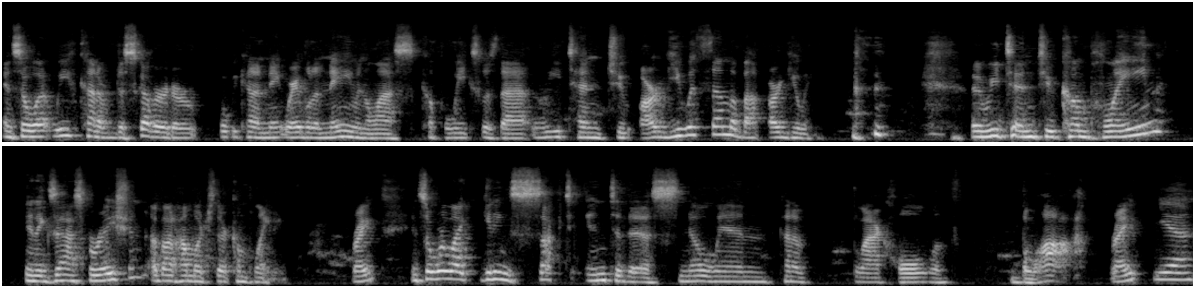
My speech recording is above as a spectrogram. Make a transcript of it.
And so what we've kind of discovered, or what we kind of na- were able to name in the last couple weeks, was that we tend to argue with them about arguing, and we tend to complain in exasperation about how much they're complaining right and so we're like getting sucked into this no win kind of black hole of blah right Yeah.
